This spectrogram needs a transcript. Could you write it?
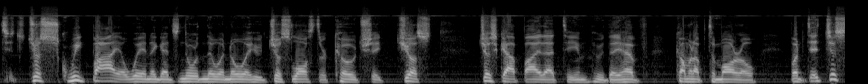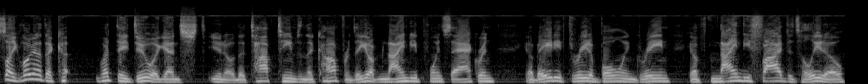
just squeak by a win against Northern Illinois, who just lost their coach. They just just got by that team, who they have coming up tomorrow. But it just like looking at the what they do against you know the top teams in the conference, they give up 90 points to Akron, You have 83 to Bowling Green. You have 95 to Toledo,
